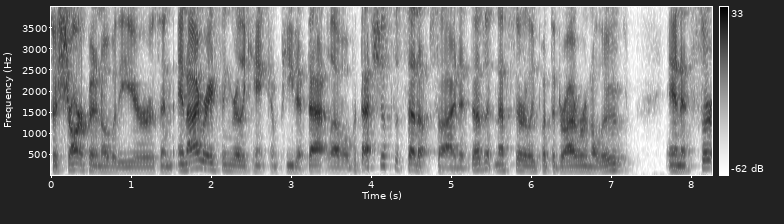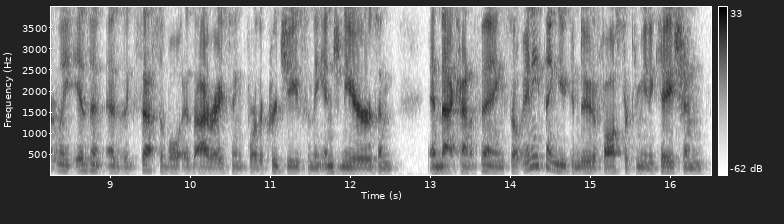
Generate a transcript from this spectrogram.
to sharpen over the years, and, and iRacing really can't compete at that level. But that's just the setup side. It doesn't necessarily put the driver in the loop, and it certainly isn't as accessible as iRacing for the crew chiefs and the engineers and and that kind of thing. So anything you can do to foster communication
